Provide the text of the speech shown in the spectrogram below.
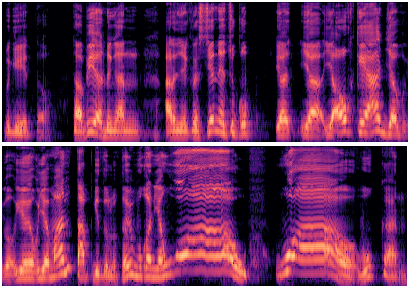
begitu. Tapi ya dengan adanya Christian ya cukup ya ya ya oke okay aja ya ya mantap gitu loh. Tapi bukan yang wow, wow, bukan.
